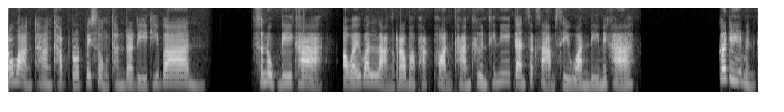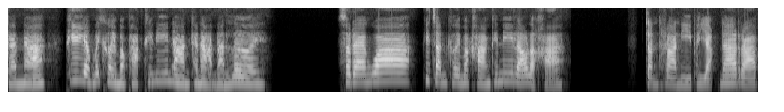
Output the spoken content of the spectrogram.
ระหว่างทางขับรถไปส่งทันรดีที่บ้าน สนุกดีค่ะ เอาไว้วันหลังเรามาพักผ่อนค้างคืนที่นี่กันสักสามสี่วันดีไหมคะ ก็ดีเหมือนกันนะ พี่ยังไม่เคยมาพักที่นี่นานขนาดนั้นเลย แสดงว่าพี่จันเคยมาค้างที่นี่แล้วเหรอคะ จันทรานีพยักหน้ารับ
